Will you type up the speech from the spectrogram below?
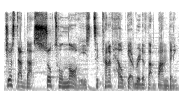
just add that subtle noise to kind of help get rid of that banding.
